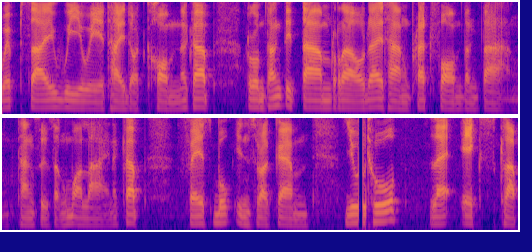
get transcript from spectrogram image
เว็บไซต์ voa thai com นะครับ รวมทั้งติดตามเราได้ทางแพลตฟอร์มต่างๆ ทางสื่อสังคมออนไลน์นะครับ Facebook Instagram YouTube และ X ครับ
